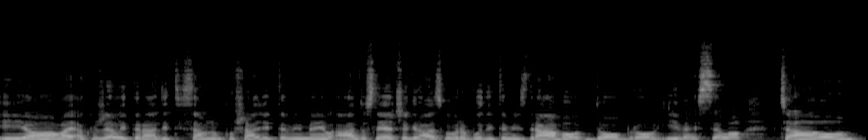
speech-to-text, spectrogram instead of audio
I ovaj, ako želite raditi sa mnom, pošaljite mi mail. A do sljedećeg razgovora budite mi zdravo, dobro i veselo. Ćao!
